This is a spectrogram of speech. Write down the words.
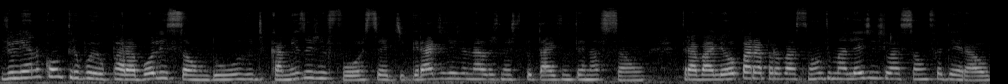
Juliano contribuiu para a abolição do uso de camisas de força, de grades de janelas nos hospitais de internação, trabalhou para a aprovação de uma legislação federal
